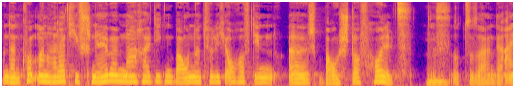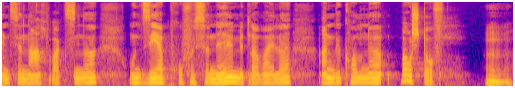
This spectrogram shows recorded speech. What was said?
Und dann kommt man relativ schnell beim nachhaltigen Bauen natürlich auch auf den äh, Baustoff Holz. Das ist mhm. sozusagen der einzige nachwachsende und sehr professionell mittlerweile angekommene Baustoff. Mhm.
